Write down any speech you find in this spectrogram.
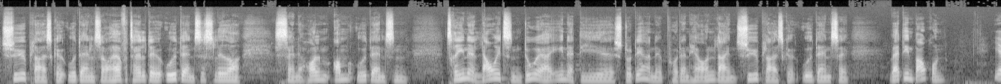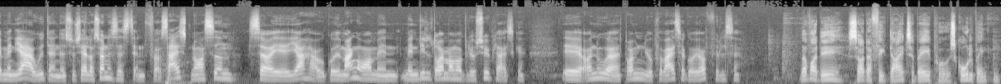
sygeplejerske uddannelse, og her fortalte uddannelsesleder Sanne Holm om uddannelsen. Trine Lauritsen, du er en af de øh, studerende på den her online sygeplejerske uddannelse. Hvad er din baggrund? Jamen, jeg er uddannet social- og sundhedsassistent for 16 år siden, så øh, jeg har jo gået mange år med en, med en lille drøm om at blive sygeplejerske. Øh, og nu er drømmen jo på vej til at gå i opfyldelse. Hvad var det så, der fik dig tilbage på skolebænken?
